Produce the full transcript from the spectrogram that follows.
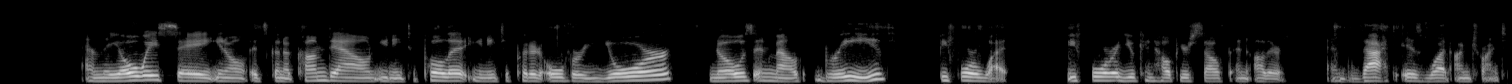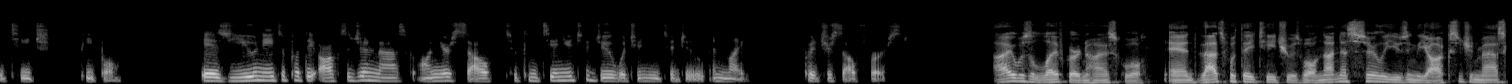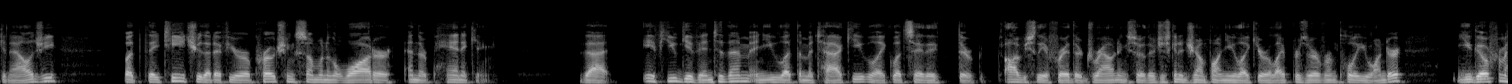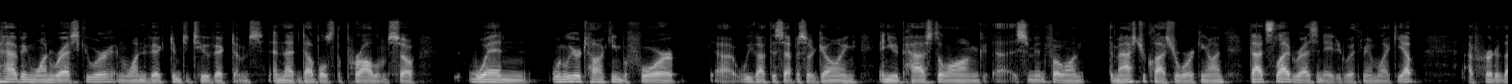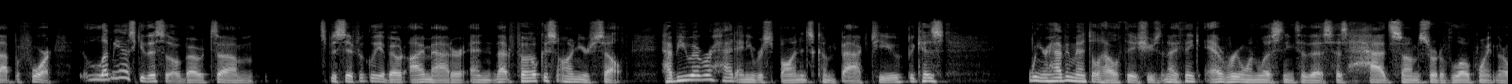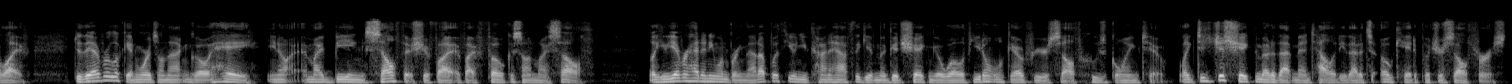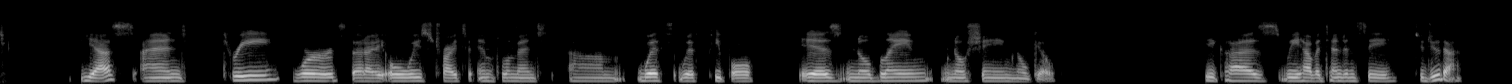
And they always say you know it's going to come down you need to pull it you need to put it over your nose and mouth. Breathe. Before what? Before you can help yourself and others. And that is what I'm trying to teach people is you need to put the oxygen mask on yourself to continue to do what you need to do in life. Put yourself first. I was a lifeguard in high school, and that's what they teach you as well. Not necessarily using the oxygen mask analogy, but they teach you that if you're approaching someone in the water and they're panicking, that if you give in to them and you let them attack you, like let's say they, they're obviously afraid they're drowning, so they're just going to jump on you like you're a life preserver and pull you under, you go mm-hmm. from having one rescuer and one victim to two victims, and that doubles the problem. So when when we were talking before uh, we got this episode going, and you had passed along uh, some info on the masterclass you're working on, that slide resonated with me. I'm like, yep, I've heard of that before. Let me ask you this though about um, specifically about I Matter and that focus on yourself. Have you ever had any respondents come back to you? Because when you're having mental health issues, and I think everyone listening to this has had some sort of low point in their life, do they ever look inwards on that and go, "Hey, you know, am I being selfish if I if I focus on myself?" Like, have you ever had anyone bring that up with you, and you kind of have to give them a good shake and go, "Well, if you don't look out for yourself, who's going to?" Like, to just shake them out of that mentality that it's okay to put yourself first. Yes, and three words that I always try to implement um, with with people is no blame, no shame, no guilt. Because we have a tendency to do that,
